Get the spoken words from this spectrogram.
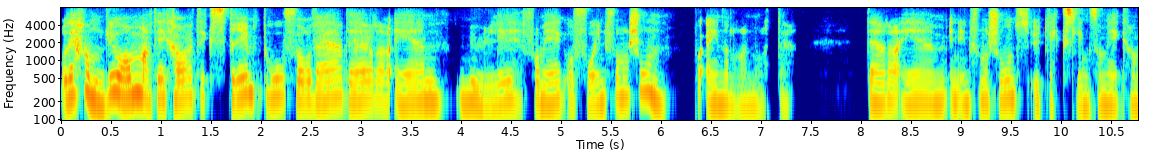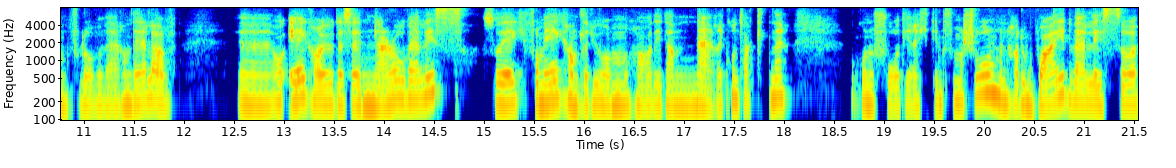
Og det handler jo om at jeg har et ekstremt behov for å være der det er mulig for meg å få informasjon på en eller annen måte. Der det er en informasjonsutveksling som jeg kan få lov å være en del av. Eh, og jeg har jo disse narrow valleys, så jeg, for meg handler det jo om å ha de der nære kontaktene og kunne få direkte informasjon. Men har du wide valleys, så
